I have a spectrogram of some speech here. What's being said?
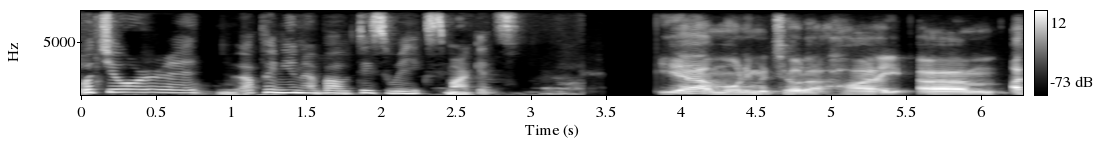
what's your eh, opinion about this week's markets? Yeah, morning, Matilda. Hi. Um, I,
